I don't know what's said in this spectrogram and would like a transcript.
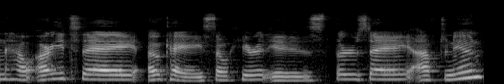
everyone. How are you today? Okay, so here it is Thursday afternoon.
